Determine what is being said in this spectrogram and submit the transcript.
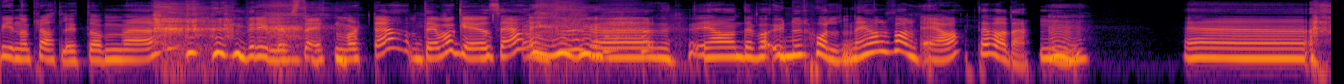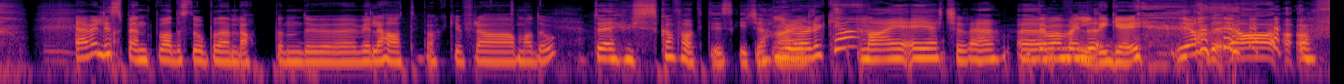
begynne å prate litt om uh, bryllupsdaten vårt? Det var gøy å se. Eh, ja, det var underholdende, iallfall. Ja. Det var det. Mm. Uh, Jeg er veldig spent på hva det sto på den lappen du ville ha tilbake fra Amado. du, jeg husker faktisk ikke helt. Gjør du ikke? Nei, jeg gjør ikke det. Det var veldig veldig gøy. Ja, det, ja uff.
